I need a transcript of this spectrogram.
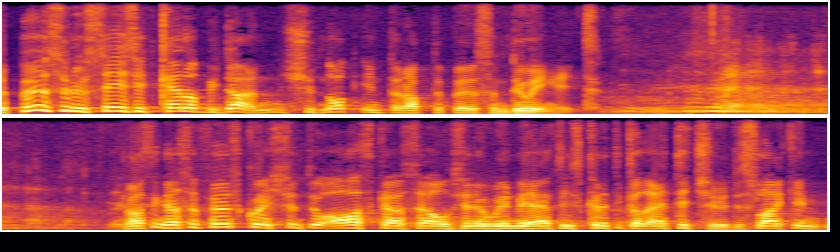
the person who says it cannot be done should not interrupt the person doing it. I think that's the first question to ask ourselves, you know, when we have this critical attitude. It's like in,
